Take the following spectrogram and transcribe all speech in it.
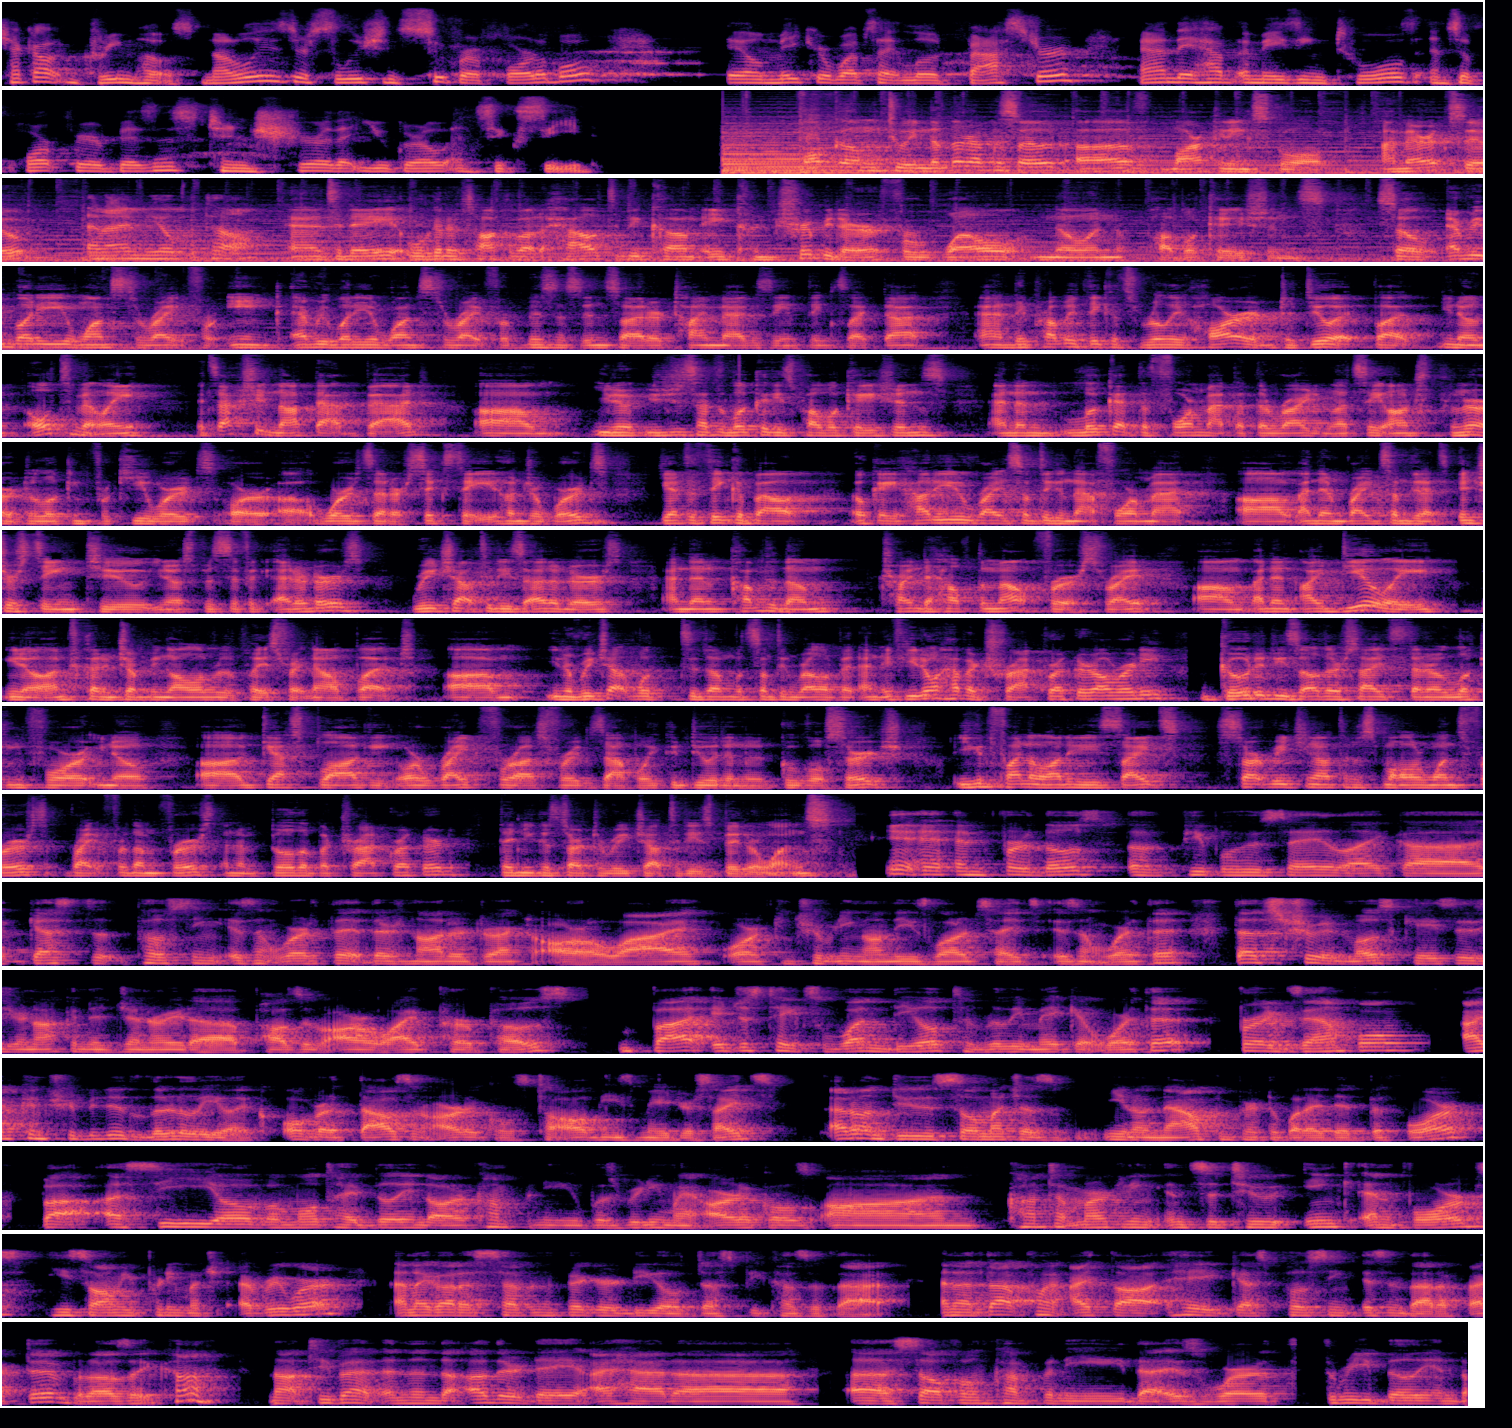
Check out DreamHost. Not only is their solution super affordable, it'll make your website load faster, and they have amazing tools and support for your business to ensure that you grow and succeed. Welcome to another episode of Marketing School. I'm Eric Siu. And I'm Neil Patel. And today we're going to talk about how to become a contributor for well known publications. So, everybody wants to write for Inc., everybody wants to write for Business Insider, Time Magazine, things like that. And they probably think it's really hard to do it. But, you know, ultimately, it's actually not that bad. Um, you know, you just have to look at these publications and then look at the format that they're writing. Let's say entrepreneur, they're looking for keywords or uh, words that are six to eight hundred words. You have to think about, okay, how do you write something in that format, uh, and then write something that's interesting to you know specific editors. Reach out to these editors and then come to them trying to help them out first, right? Um, and then ideally, you know, I'm just kind of jumping all over the place right now, but um, you know, reach out with, to them with something relevant. And if you don't have a track record already, go to these other sites that are looking for you know uh, guest blogging or write for us, for example. You can do it in a Google search. You can find a lot of these sites. Start reaching out to the smaller ones first, write for them first, and then build up a track record. Then you can start to reach out to these bigger ones. Yeah, and for those of people who say like uh, guest posting isn't worth it, there's not a direct ROI, or contributing on these large sites isn't worth it. That's true in most cases. You're not going to generate a positive ROI per post, but it just takes one deal to really make it worth it. For example, I've contributed literally like over a thousand articles to all these major sites. I don't do so much as you know now compared to what I did before. But a CEO of a multi-billion dollar company was reading my articles on Content Marketing Institute, Inc., and Forbes. He saw me pretty much everywhere, and I got a seven-figure deal just because of that. And at that point, I thought, hey, guest posting isn't that effective. But I was like, huh, not too bad. And then the other day, I had a, a cell phone company that is worth $3 billion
